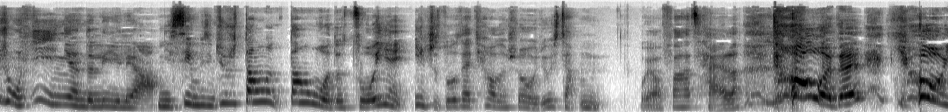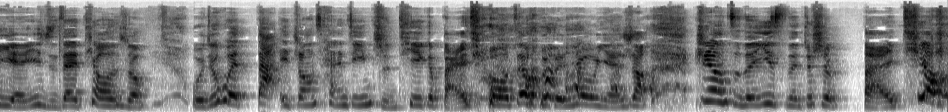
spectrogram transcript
一种意念的力量。你信不信？就是当当我的左眼一直都在跳的时候，我就想，嗯，我要发财了。当我的右眼一直在跳的时候，我就会大一张餐巾纸贴一个白条在我的右眼上，这样子的意思呢，就是白跳。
